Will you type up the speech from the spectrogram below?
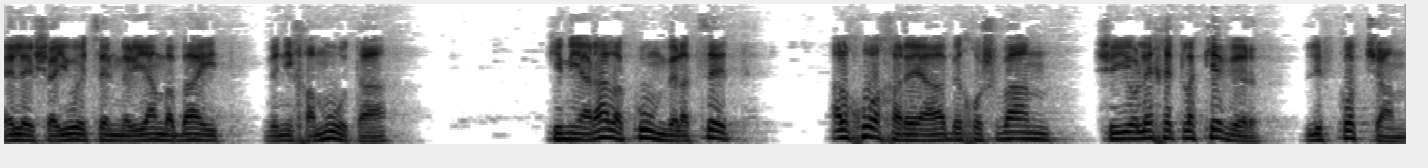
אלה שהיו אצל מרים בבית וניחמו אותה, כי מיהרה לקום ולצאת, הלכו אחריה בחושבם שהיא הולכת לקבר, לבכות שם.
